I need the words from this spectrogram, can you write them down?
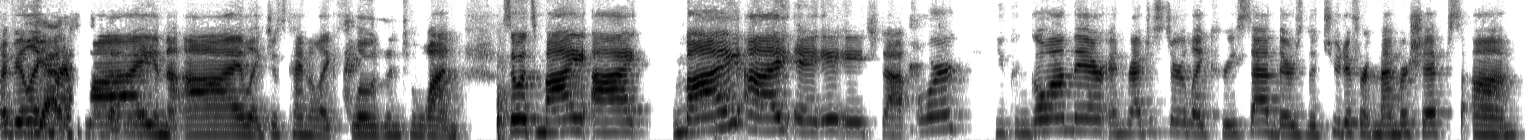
I feel like yes, my and the I like just kind of like flows into one. So it's my I my i a a h dot org. You can go on there and register. Like Chris said, there's the two different memberships. Um,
